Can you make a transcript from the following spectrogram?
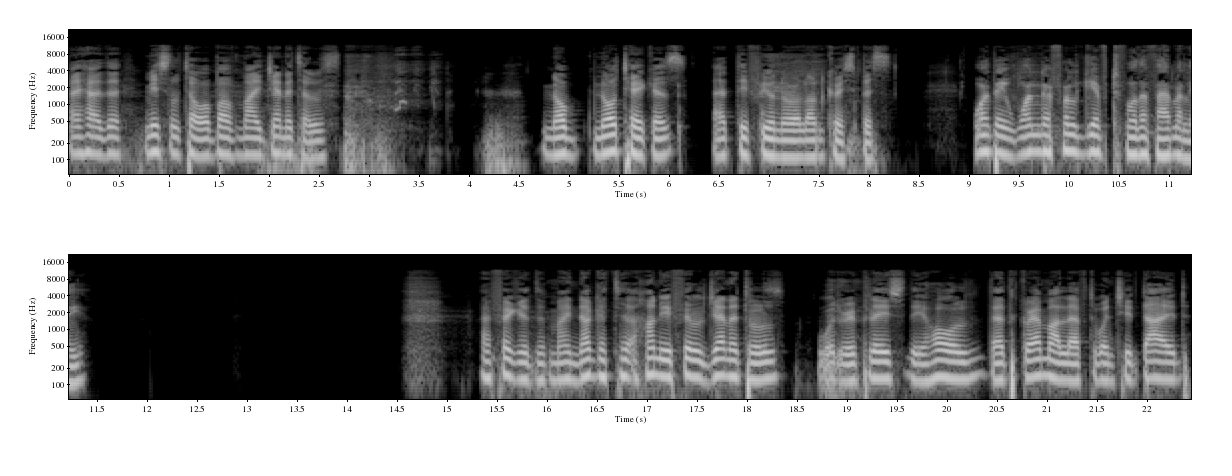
had a mistletoe above my genitals. No, no takers at the funeral on Christmas. What a wonderful gift for the family. I figured that my nugget honey-filled genitals would replace the hole that Grandma left when she died.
